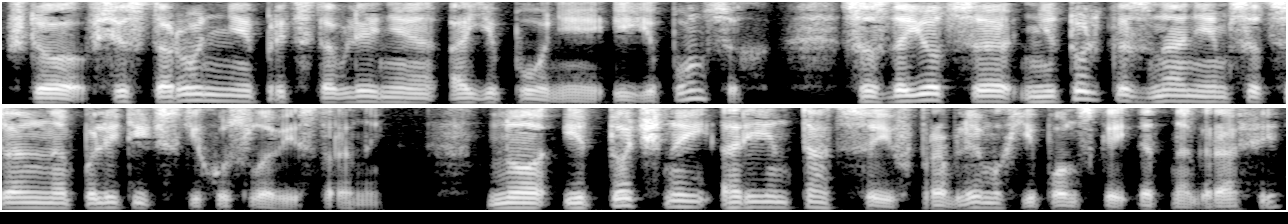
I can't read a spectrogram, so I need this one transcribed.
что всестороннее представление о Японии и японцах создается не только знанием социально-политических условий страны, но и точной ориентацией в проблемах японской этнографии,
